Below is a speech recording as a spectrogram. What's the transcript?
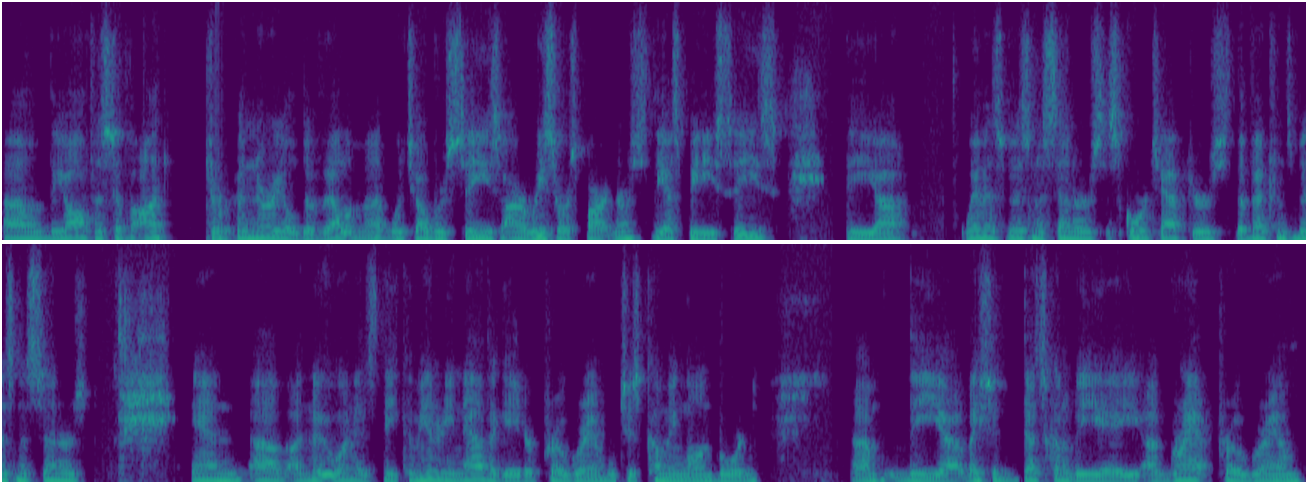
Uh, the Office of Entrepreneurial Development, which oversees our resource partners, the SBDCs, the uh, women's business centers, the SCORE chapters, the veterans business centers. And uh, a new one is the Community Navigator program, which is coming on board. Um, the uh, they should that's going to be a, a, grant program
